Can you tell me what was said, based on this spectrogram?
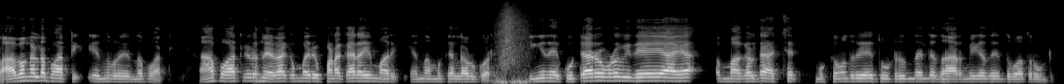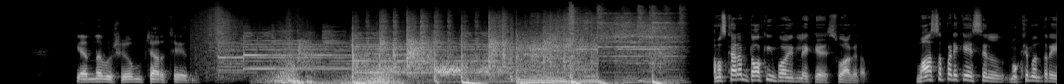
പാവങ്ങളുടെ പാർട്ടി എന്ന് പറയുന്ന പാർട്ടി. ആ പാർട്ടിയുടെ നേതാക്കന്മാർ പണക്കാരായി മാറി എന്ന് നമുക്ക് എല്ലാവർക്കും അറിയാം. ഇങ്ങനെ കുറ്റാരോപണ വിധേയയായ മകളുടെ അച്ഛൻ മുഖ്യമന്ത്രിയായി തുടരുന്നതിന്റെ ധാർമ്മികത എന്തുമാത്രമുണ്ട് എന്ന വിഷയവും ചർച്ച ചെയ്യുന്നു. നമസ്കാരം. ടോക്കിംഗ് പോയിന്റിലേക്ക് സ്വാഗതം. മാസപ്പടി കേസിൽ മുഖ്യമന്ത്രി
